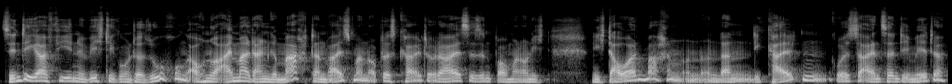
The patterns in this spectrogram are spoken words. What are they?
Zintigraphie eine wichtige Untersuchung, auch nur einmal dann gemacht, dann weiß man, ob das kalte oder heiße sind, braucht man auch nicht, nicht dauernd machen und, und dann die kalten, größte ein Zentimeter,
